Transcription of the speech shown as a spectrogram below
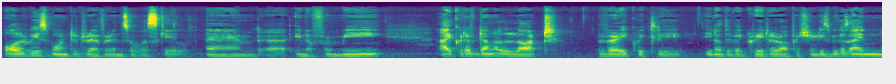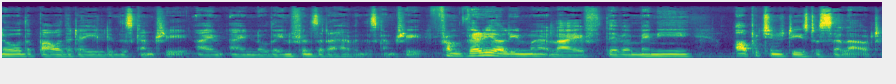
always wanted reverence over scale. And, uh, you know, for me, I could have done a lot very quickly. You know, there were greater opportunities because I know the power that I yield in this country. I, I know the influence that I have in this country. From very early in my life, there were many opportunities to sell out.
